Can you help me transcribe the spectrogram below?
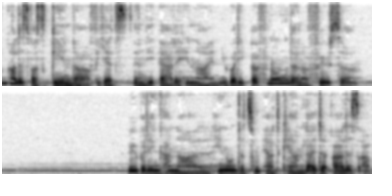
Und alles, was gehen darf, jetzt in die Erde hinein, über die Öffnung deiner Füße, über den Kanal hinunter zum Erdkern, leite alles ab.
